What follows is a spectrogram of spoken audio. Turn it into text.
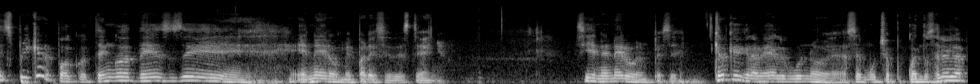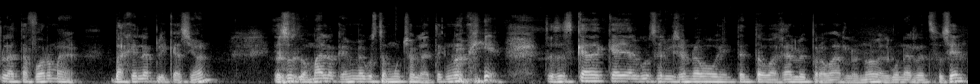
Spreaker poco, tengo desde enero, me parece, de este año. Sí, en enero empecé. Creo que grabé alguno hace mucho. Cuando salió la plataforma, bajé la aplicación. Eso es lo malo, que a mí me gusta mucho la tecnología. Entonces, cada que hay algún servicio nuevo, intento bajarlo y probarlo, ¿no? Alguna red social.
